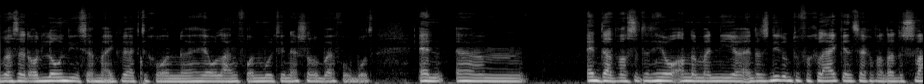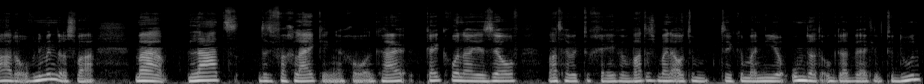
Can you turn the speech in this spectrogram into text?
was het ook loondienst, zeg maar. Ik werkte gewoon heel lang voor een multinational bijvoorbeeld. En, um, en dat was het een heel andere manier. En dat is niet om te vergelijken en zeggen van dat is zwaarder of niet minder zwaar. Maar laat de vergelijkingen gewoon. Kijk gewoon naar jezelf. Wat heb ik te geven? Wat is mijn authentieke manier om dat ook daadwerkelijk te doen?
